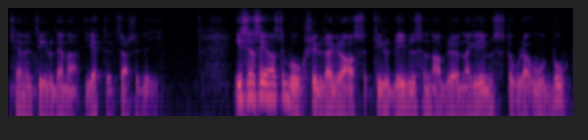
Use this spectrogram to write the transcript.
känner till denna jättetragedi. I sin senaste bok skildrar Gras tillblivelsen av bröderna Grimms stora ordbok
